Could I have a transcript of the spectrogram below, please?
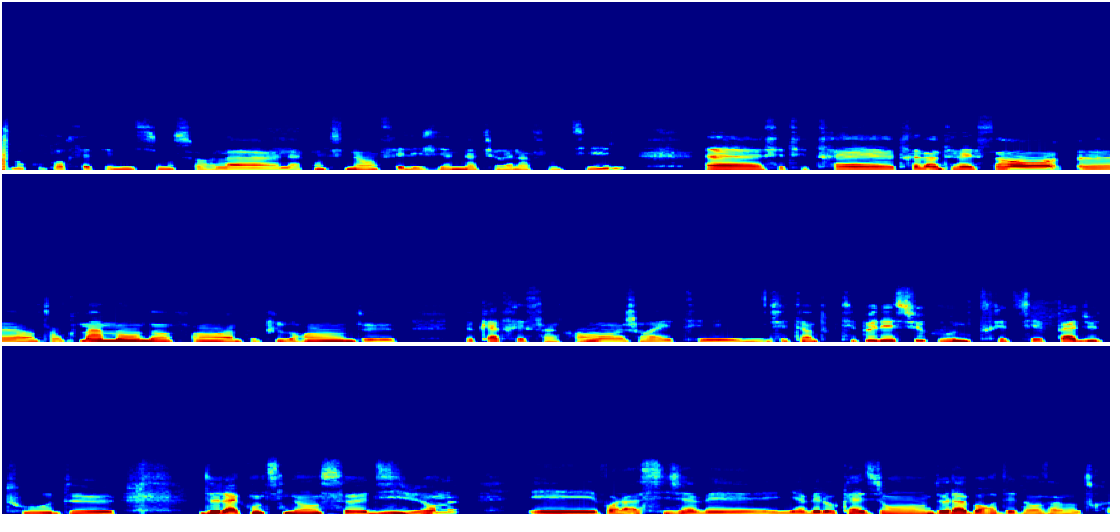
merci beaucoup pour cette émission sur la, la continence et l'hygiène naturelle infantile. Euh, C'était très très intéressant. Euh, en tant que maman d'enfants un peu plus grands de, de 4 et 5 ans, j'aurais été j'étais un tout petit peu déçue que vous ne traitiez pas du tout de de la continence euh, diurne. Et voilà, si j'avais il y avait l'occasion de l'aborder dans un autre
